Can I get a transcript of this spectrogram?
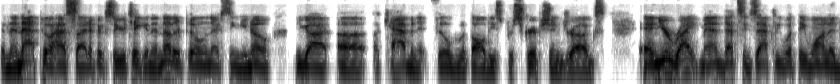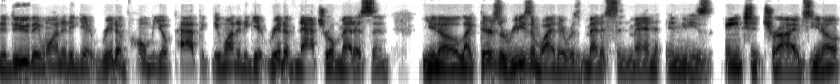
and then that pill has side effects. So you're taking another pill, and the next thing you know, you got a cabinet filled with all these prescription drugs. And you're right, man. That's exactly what they wanted to do. They wanted to get rid of homeopathic. They wanted to get rid of natural medicine. You know, like there's a reason why there was medicine men in these ancient tribes. You know,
